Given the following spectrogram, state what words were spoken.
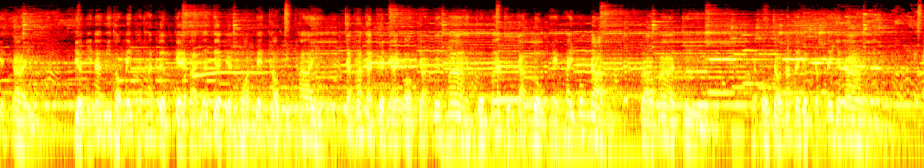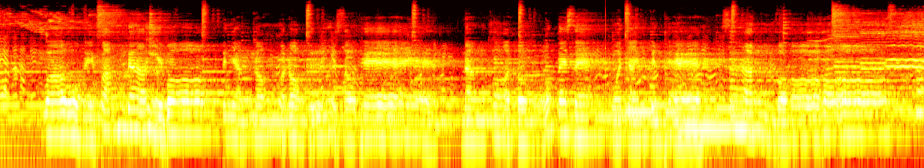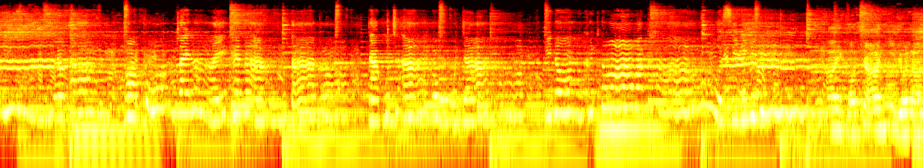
พียงกาย เดี๋ยวนี้นางมีทองในพระธาตุเดิมแก่บานเมื่อเกิดเดือนหอนเว้นเข้าผิดไทยจะพาการเคลื่อนย้ายออกจากเมืองมาจนมาถึงกับโด่งแห่งไพ่พงดาวกล่าวมาที่พระองค์เจ้านาตยศกับนายนางว้าให้ฟังได้บ่เป็นอย่างน้องว่าน้องคือเสาแท้นั่งคอตกได้แสนหัวใจเป็นแผลสั่นบ่ เขาใจอยู่ลา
